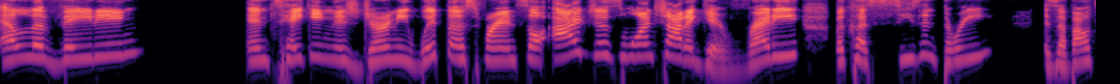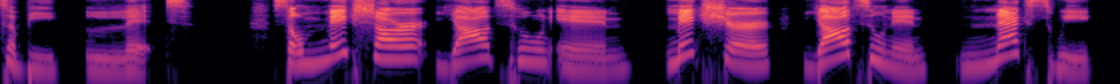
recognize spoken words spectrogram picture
elevating and taking this journey with us, friends. So I just want y'all to get ready because season three is about to be lit. So make sure y'all tune in. Make sure y'all tune in next week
